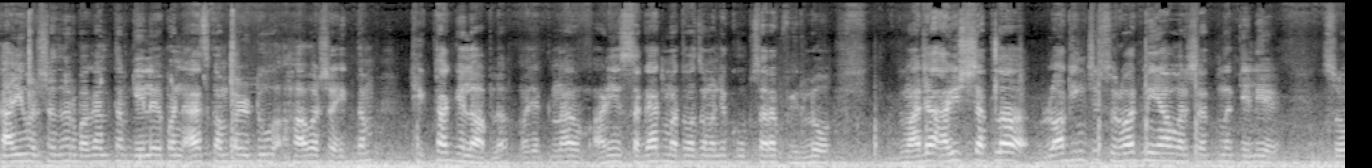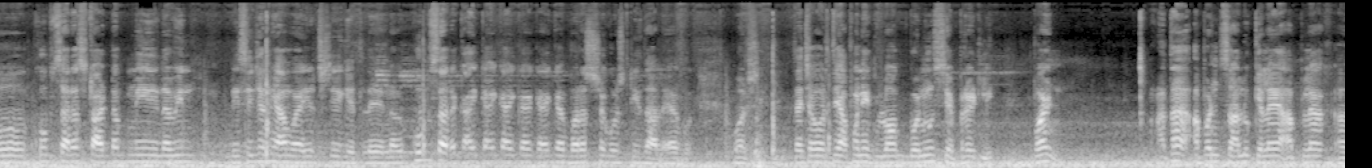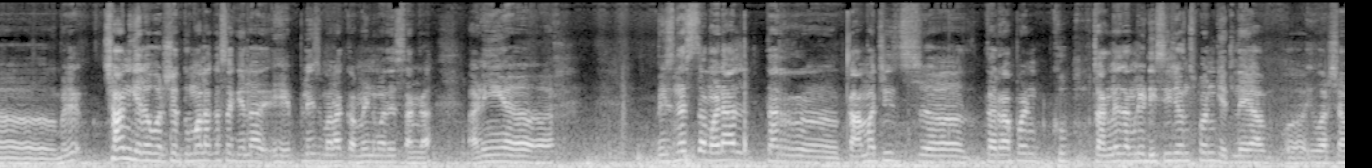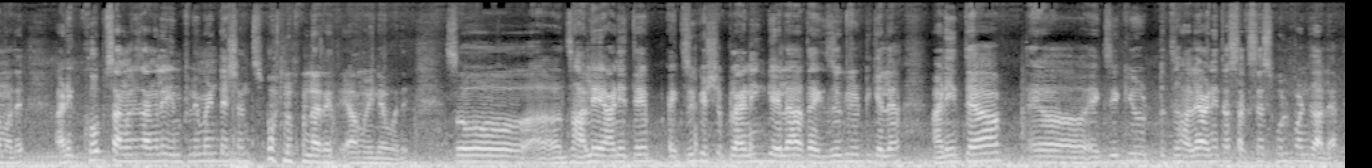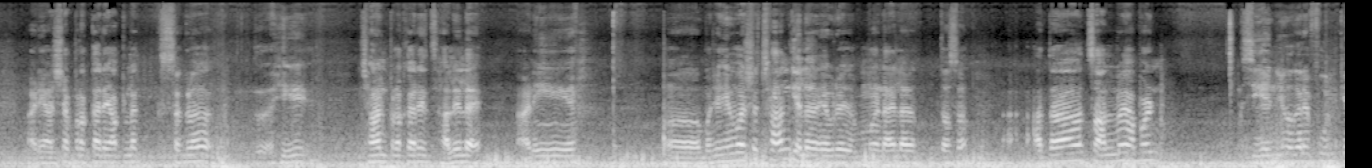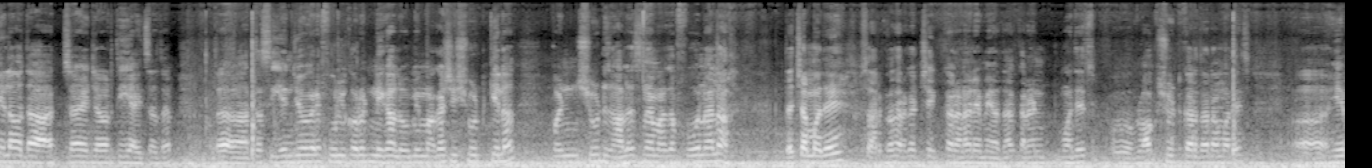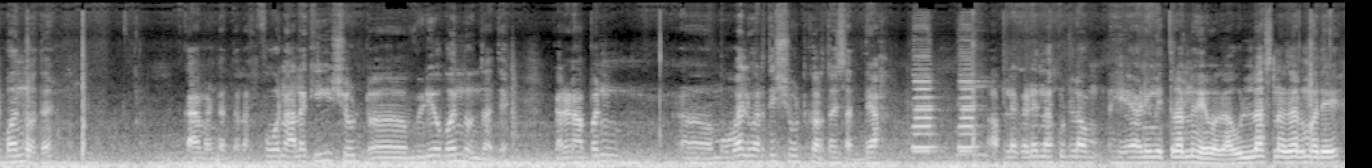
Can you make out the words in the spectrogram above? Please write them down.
काही वर्ष जर बघाल तर गेले पण ॲज कंपेअर टू हा वर्ष एकदम ठीकठाक गेलं आपलं. म्हणजे ना आणि सगळ्यात महत्वाचं म्हणजे खूप सारं फिरलो. माझ्या आयुष्यातलं ब्लॉगिंगची सुरुवात मी या वर्षातनं केली आहे सो खूप सारं स्टार्टअप मी नवीन डिसिजन ह्या वर्षी घेतले. न- खूप सारं काय काय काय काय काय काय बऱ्याचशा गोष्टी झाल्या या वर्षी. त्याच्यावरती आपण एक ब्लॉग बनवू सेपरेटली पण आता आपण चालू केलंय आपल्या म्हणजे छान गेलं वर्ष. तुम्हाला कसं गेलं हे प्लीज मला कमेंटमध्ये सांगा. आणि बिझनेसचं म्हणाल तर कामाचीच तर आपण खूप चांगले चांगले डिसिजन्स पण घेतले या वर्षामध्ये. आणि खूप चांगले चांगले इम्प्लिमेंटेशन्स पण होणार आहेत या महिन्यामध्ये. सो झाले आणि ते एक्झिक्युशन प्लॅनिंग केलं आता एक्झिक्यूट केल्या. आणि त्या एक्झिक्यूट झाल्या आणि त्या सक्सेसफुल पण झाल्या. आणि अशा प्रकारे आपलं सगळं हे छान प्रकारे झालेलं आहे. आणि म्हणजे हे वर्ष छान गेलं एव्हरेज म्हणायला तसं. आता चाललोय आपण सीएनजी वगैरे फुल केला होता आजच्या याच्यावरती यायचं तर. तर आता सीएनजी वगैरे फुल करून निघालो. मी मगाशी शूट केलं पण शूट झालंच नाही. माझा फोन आला. त्याच्यामध्ये सारखं सारखं चेक करणार आहे मी आता. कारण मध्येच ब्लॉग शूट करताना मध्येच हे बंद होतं काय म्हणतात त्याला? फोन आला की शूट व्हिडिओ बंद होऊन जाते. कारण आपण मोबाईलवरती शूट करतोय सध्या. आपल्याकडे ना कुठला हे आणि मित्रांनो हे बघा उल्हासनगरमध्ये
